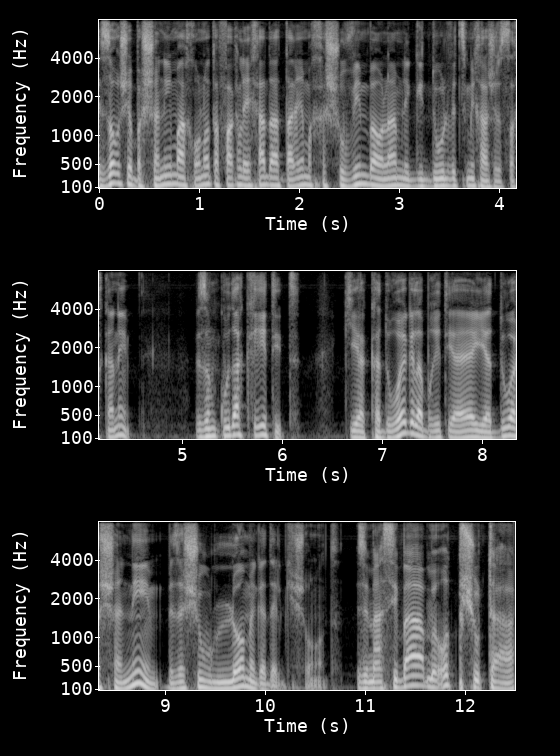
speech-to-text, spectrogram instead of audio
אזור שבשנים האחרונות הפך לאחד האתרים החשובים בעולם לגידול וצמיחה של שחקנים. וזו נקודה קריטית, כי הכדורגל הבריטי היה ידוע שנים בזה שהוא לא מגדל כישרונות. זה מהסיבה מאוד פשוטה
